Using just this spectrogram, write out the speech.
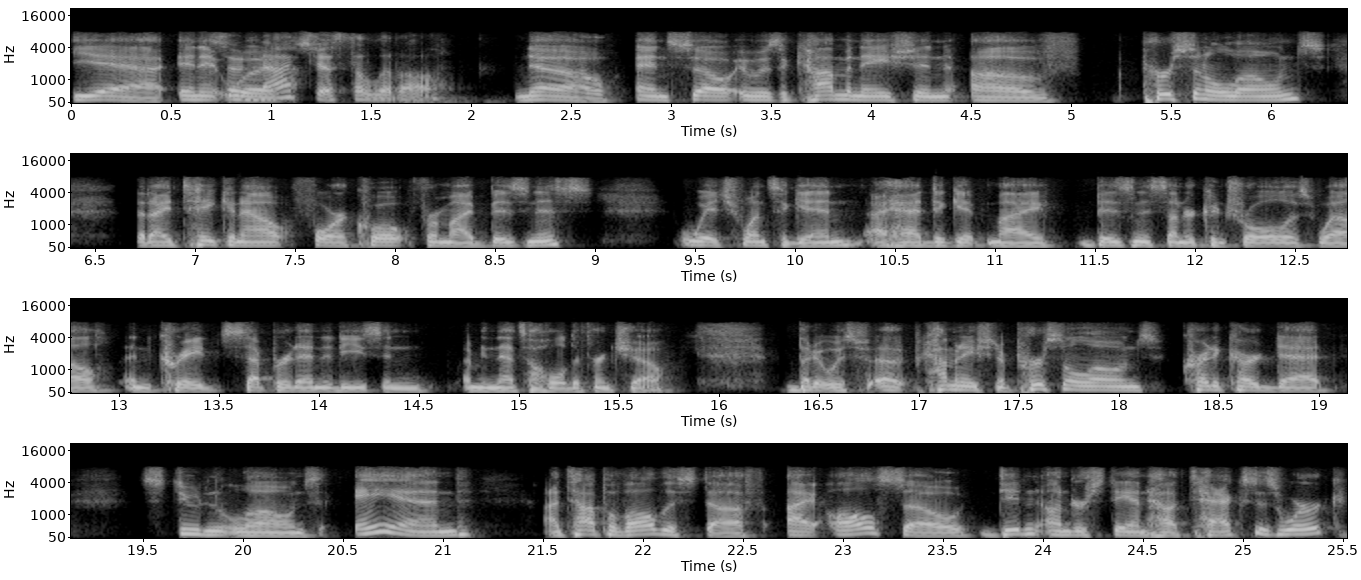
Yeah, and it so was not just a little. No. And so it was a combination of personal loans that I'd taken out for a quote for my business, which once again, I had to get my business under control as well and create separate entities. And I mean, that's a whole different show. But it was a combination of personal loans, credit card debt, student loans, and on top of all this stuff, I also didn't understand how taxes work.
